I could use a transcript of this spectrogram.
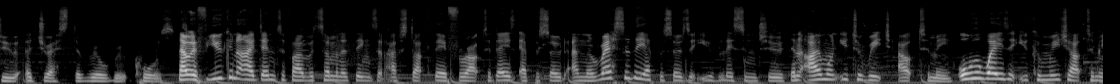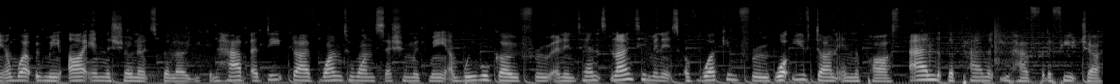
to address the real root cause. Now, if you can identify with some of the things that I've stuck there throughout today's episode and the rest of the episodes that you've listened to, then I want you to reach out to me. All the ways that you can reach out to me and work with me are in the show notes below. You can have a deep dive one to one session with me, and we will go through an intense 90 minutes of working through what you've done in the past and the plan that you have for the future.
